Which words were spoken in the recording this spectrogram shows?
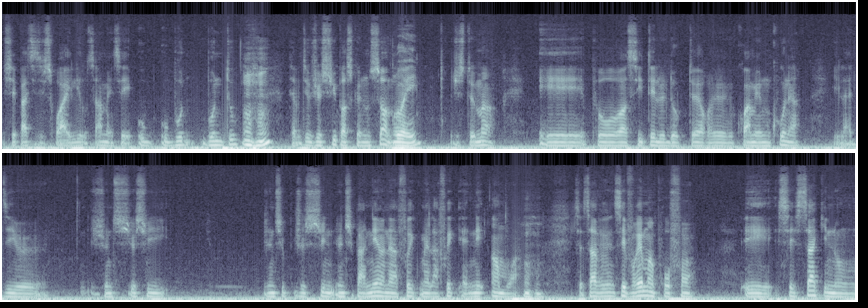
je ne sais pas si c'est Swahili ou ça, mais c'est Ubuntu. Mm-hmm. Ça veut dire je suis parce que nous sommes. Oui. Justement. Et pour citer le docteur euh, Kwame Nkrumah, il a dit je, ne, je suis je ne, suis, je, suis, je ne suis pas né en Afrique, mais l'Afrique est née en moi. Mm-hmm. C'est vraiment profond. Et c'est ça qui nous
